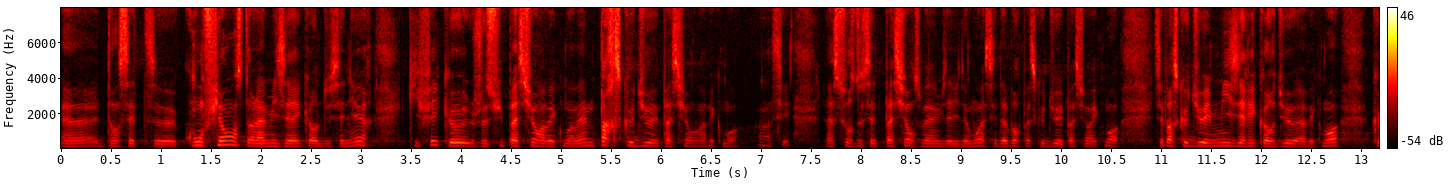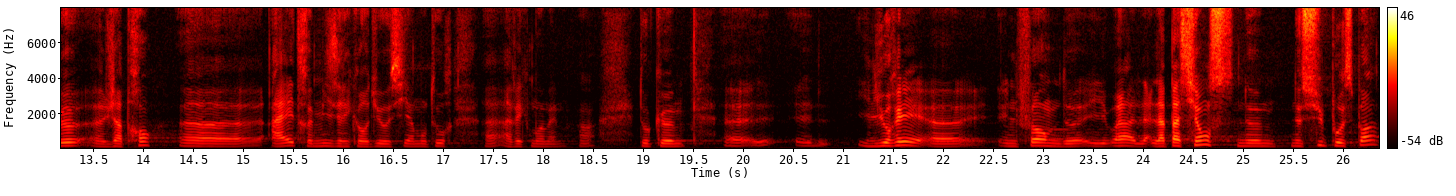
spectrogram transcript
euh, dans cette euh, confiance dans la miséricorde du Seigneur qui fait que je suis patient avec moi-même parce que Dieu est patient avec moi. Hein. la source de cette patience même vis-à-vis de moi, c'est d'abord parce que Dieu est patient avec moi. C'est parce que Dieu est miséricordieux avec moi que j'apprends à être miséricordieux aussi à mon tour avec moi-même. Hein. Donc il y aurait une forme de... Voilà, la, patience ne, ne suppose pas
